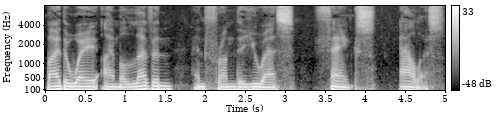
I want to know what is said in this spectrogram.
By the way, I'm 11 and from the US. Thanks, Alice.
